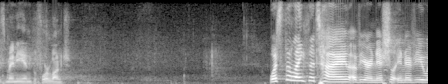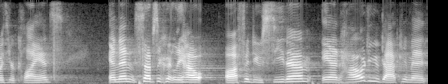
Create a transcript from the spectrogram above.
as many in before lunch. What's the length of time of your initial interview with your clients? And then subsequently, how often do you see them? And how do you document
